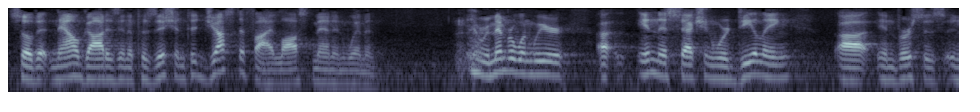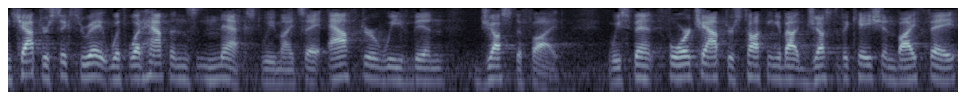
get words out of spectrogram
so that now God is in a position to justify lost men and women. Remember when we are uh, in this section, we're dealing uh, in verses, in chapter 6 through 8, with what happens next, we might say, after we've been justified. We spent four chapters talking about justification by faith.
